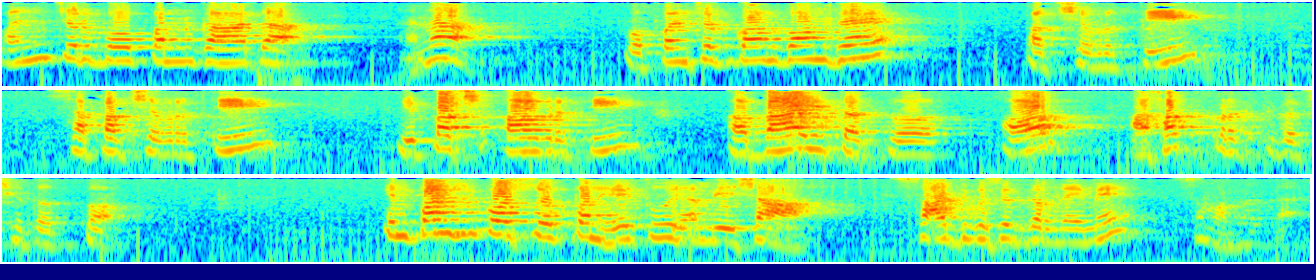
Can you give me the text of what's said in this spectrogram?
पंच रूपोपन्न कहा था है ना? वो पंच कौन कौन थे? पक्ष वृत्ति सपक्ष वृत्ति विपक्ष अवृत्ति अबाह्य तत्व और असत प्रतिपक्षी तत्व इन पंच रूपों से उत्पन्न हेतु हमेशा साध्य सिद्ध करने में समर्थ होता है।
